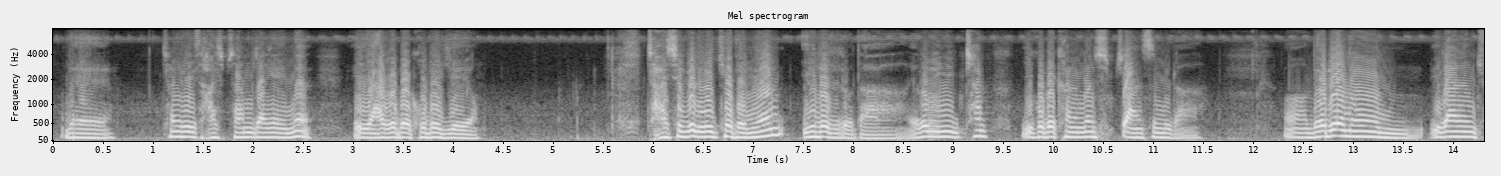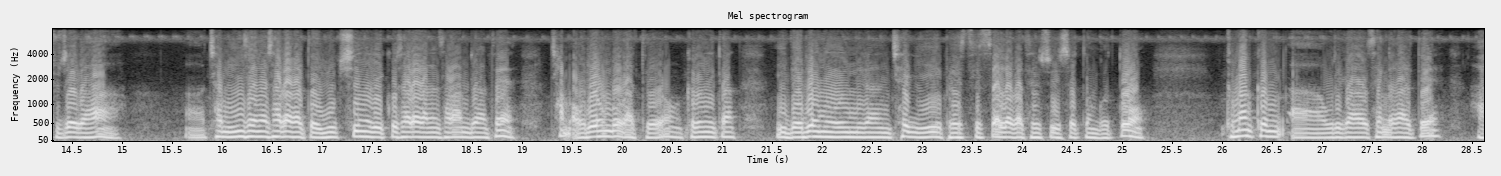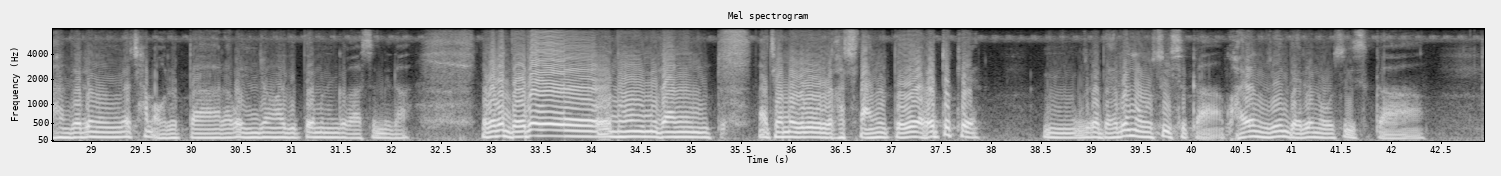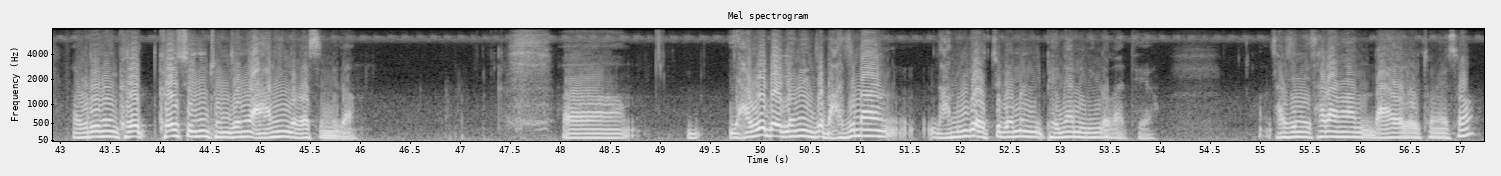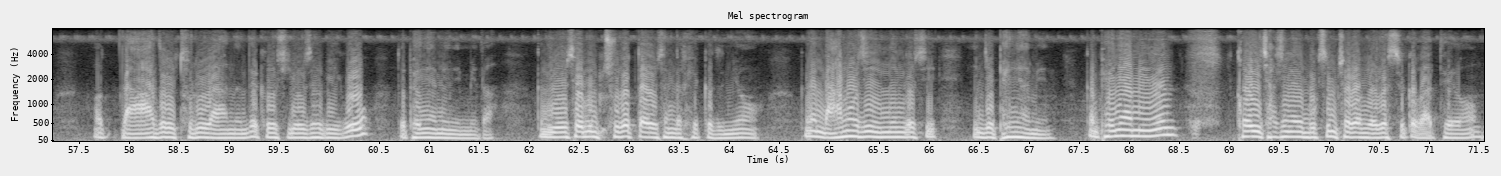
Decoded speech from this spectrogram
네. 창세기 43장에 있는 이 야곱의 고백이에요. 자식을 잃게 되면 이르리로다. 여러분, 참, 이 고백하는 건 쉽지 않습니다. 어, 내려놓음이라는 주제가 어, 참 인생을 살아갈 때 육신을 입고 살아가는 사람들한테 참 어려운 것 같아요. 그러니까 이 내려놓음이라는 책이 베스트셀러가 될 수 있었던 것도 그만큼 아, 우리가 생각할 때 아, 내려놓는 게 참 어렵다라고 인정하기 때문인 것 같습니다. 여러분, 내려놓음이라는 제목으로 우리가 같이 나눌 때 어떻게 음, 우리가 내려놓을 수 있을까? 과연 우리는 내려놓을 수 있을까? 아, 우리는 그럴, 그럴 수 있는 존재는 아닌 것 같습니다. 어, 야곱에게는 이제 마지막 남은 게 어찌 보면 베냐민인 것 같아요. 자신이 사랑한 라헬을 통해서 어, 아들 둘을 낳았는데 그것이 요셉이고 또 베냐민입니다. 근데 요셉은 죽었다고 생각했거든요. 그냥 나머지 있는 것이 이제 베냐민. 그러니까 베냐민은 거의 자신의 목숨처럼 여겼을 것 같아요.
